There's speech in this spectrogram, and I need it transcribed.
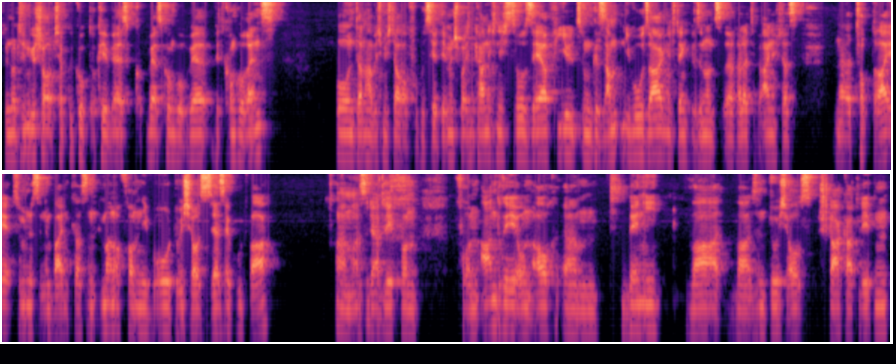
Ich bin dorthin geschaut, ich habe geguckt, okay, wer, ist, wer, ist Konkur wer wird Konkurrenz? Und dann habe ich mich darauf fokussiert. Dementsprechend kann ich nicht so sehr viel zum Gesamtniveau sagen. Ich denke, wir sind uns äh, relativ einig, dass eine Top 3, zumindest in den beiden Klassen, immer noch vom Niveau durchaus sehr, sehr gut war. Ähm, also der Athlet von, von André und auch ähm, Benny war, war, sind durchaus starke Athleten.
